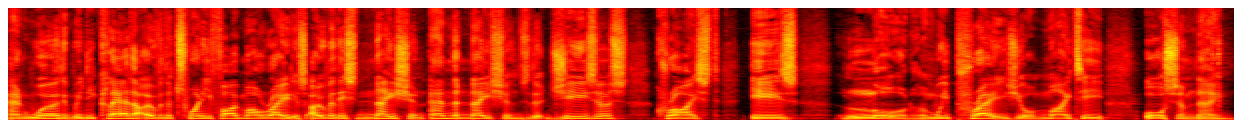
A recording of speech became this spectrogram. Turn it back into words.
and Worthing. We declare that over the 25 mile radius, over this nation and the nations, that Jesus Christ is Lord. And we praise your mighty, awesome name.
